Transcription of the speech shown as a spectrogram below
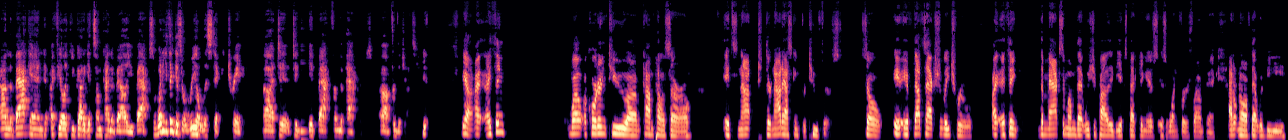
on the back end, I feel like you've got to get some kind of value back. So what do you think is a realistic trade, uh, to, to get back from the Packers? uh, for the Jets. Yeah, I, I think. Well, according to uh, Tom Pelissero, it's not. They're not asking for two firsts. So if, if that's actually true, I, I think the maximum that we should probably be expecting is is one first round pick. I don't know if that would be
